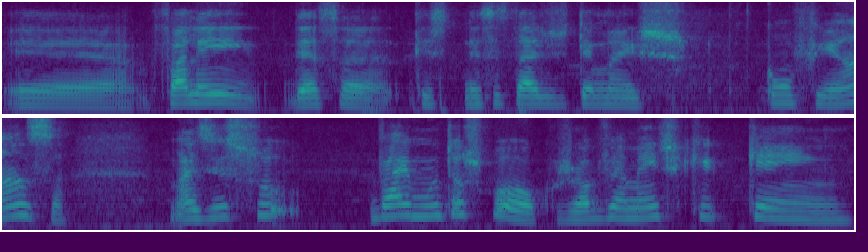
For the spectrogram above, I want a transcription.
é, falei dessa necessidade de ter mais confiança, mas isso vai muito aos poucos. Obviamente que quem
